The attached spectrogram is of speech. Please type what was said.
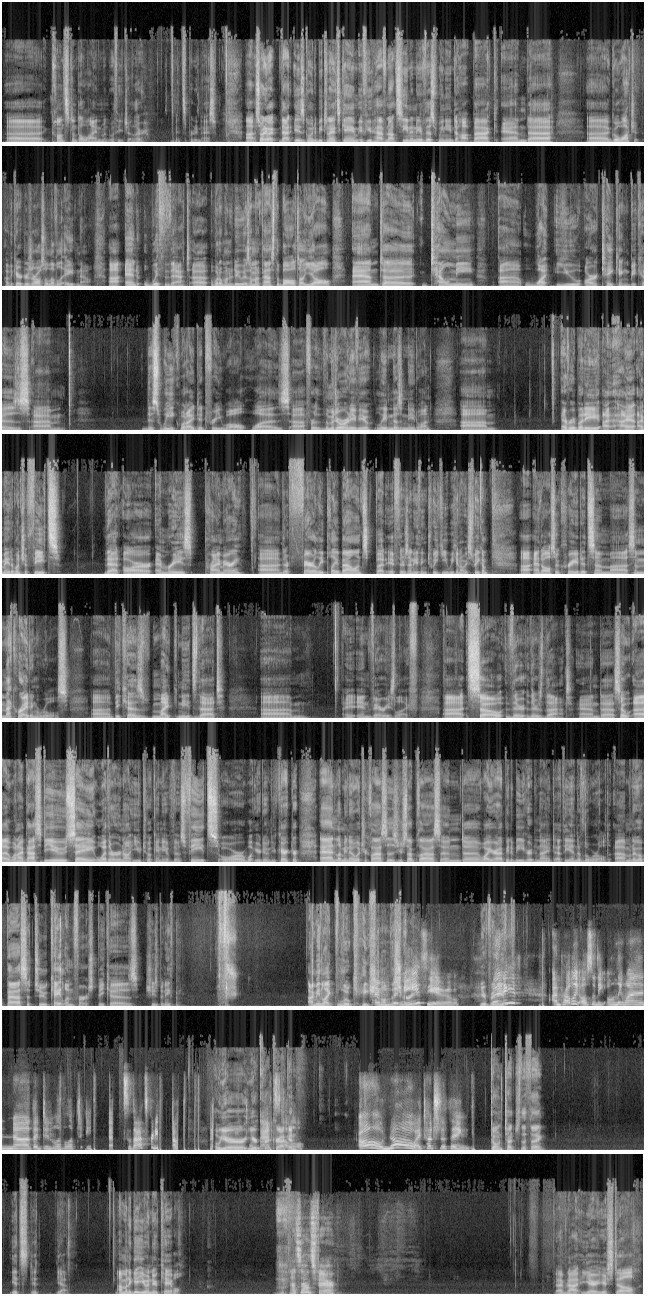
uh, constant alignment with each other. It's pretty nice. Uh, so anyway, that is going to be tonight's game. If you have not seen any of this, we need to hop back and uh, uh, go watch it. Uh, the characters are also level eight now. Uh, and with that, uh, what I want to do is I'm going to pass the ball to y'all and uh, tell me what you are taking because. Um, this week, what I did for you all was for the majority of you, Leiden doesn't need one. Um, everybody, I, I, I made a bunch of feats that are Emery's primary. Uh, they're fairly play balanced, but if there's anything tweaky, we can always tweak them. Uh, and also created some uh, some mech writing rules uh, because Mike needs that um, in Vary's life. Uh, so there there's that. And uh, so uh, when I pass it to you, say whether or not you took any of those feats or what you're doing with your character, and let me know what your class is, your subclass, and uh, why you're happy to be here tonight at the end of the world. I'm gonna go pass it to Caitlin first because she's beneath me. I mean, like location I'm on the beneath screen. you. You're beneath. Beneath. I'm probably also the only one uh, that didn't level up to eight. So that's pretty. Oh, you're you're crit cracking. level. Oh no! I touched a thing. Don't touch the thing. It's it. Yeah, I'm gonna get you a new cable. That sounds fair. I've not. You're you're still.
